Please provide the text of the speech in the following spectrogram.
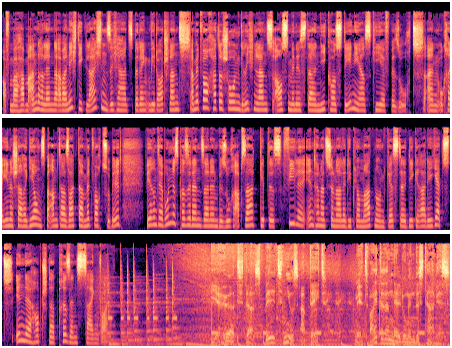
Offenbar haben andere Länder aber nicht die gleichen Sicherheitsbedenken wie Deutschland. Am Mittwoch hatte schon Griechenlands Außenminister Nikos Denias Kiew besucht. Ein ukrainischer Regierungsbeamter sagte am Mittwoch zu Bild, während der Bundespräsident seinen Besuch absagt, gibt es viele internationale Diplomaten und Gäste, die gerade jetzt in der Hauptstadt Präsenz zeigen wollen. Ihr hört das Bild News Update mit weiteren Meldungen des Tages.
